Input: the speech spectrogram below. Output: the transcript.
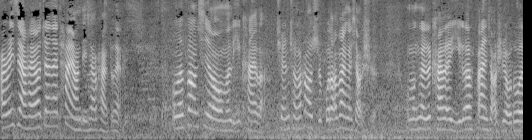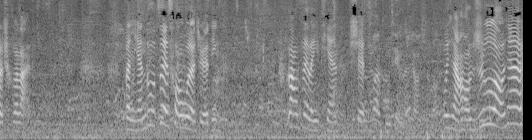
而瑞姐还要站在太阳底下排队。我们放弃了，我们离开了。全程耗时不到半个小时，我们可是开了一个半小时有多的车来的。本年度最错误的决定，浪费了一天。shit？不想，好热，我现在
